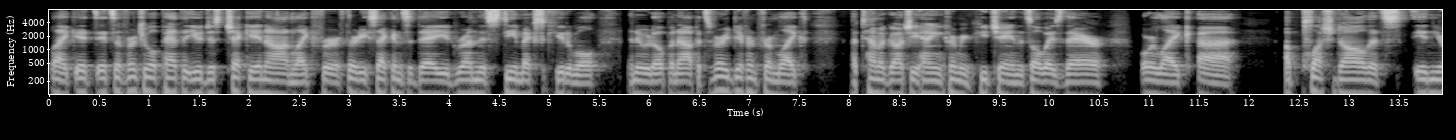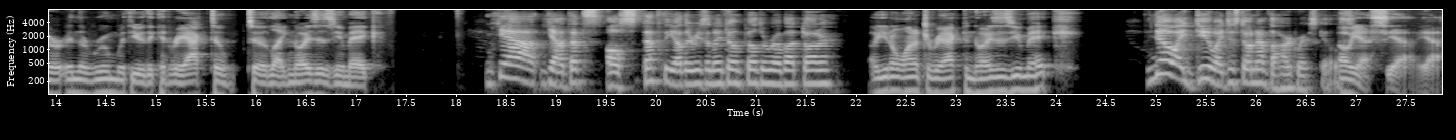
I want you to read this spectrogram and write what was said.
Like it's it's a virtual pet that you just check in on like for 30 seconds a day. You'd run this Steam executable and it would open up. It's very different from like a Tamagotchi hanging from your keychain that's always there, or like uh, a plush doll that's in your in the room with you that can react to to like noises you make. Yeah, yeah, that's also that's the other reason I don't build a robot daughter. Oh, you don't want it to react to noises you make? No, I do. I just don't have the hardware skills. Oh yes, yeah, yeah.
